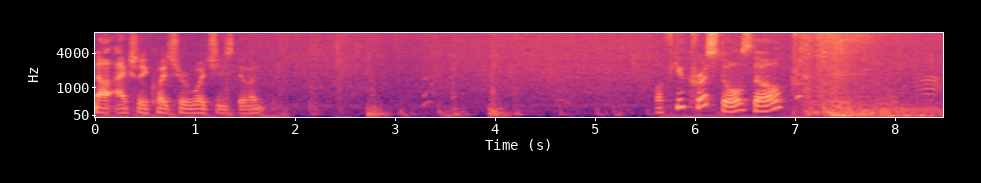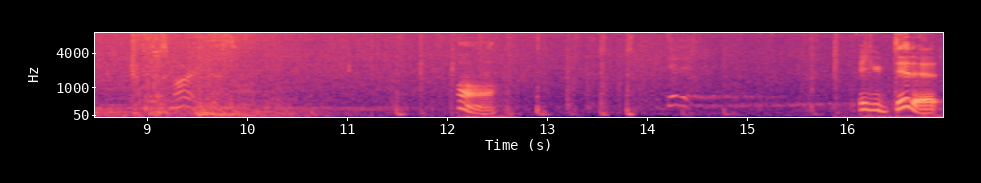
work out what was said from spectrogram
Not actually quite sure what she's doing. A few crystals, though. Yeah, you did it.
